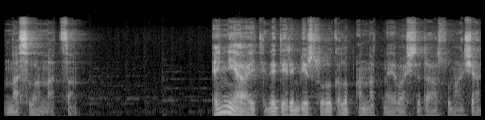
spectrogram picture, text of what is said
nasıl anlatsam? En nihayetinde derin bir soluk alıp anlatmaya başladı Asuman Şen.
